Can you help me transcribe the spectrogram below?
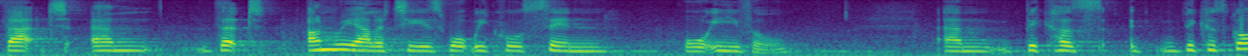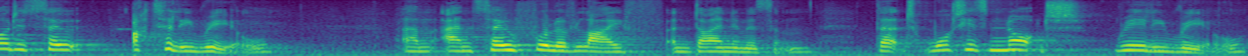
that, um, that unreality is what we call sin or evil. Um, because, because God is so utterly real um, and so full of life and dynamism that what is not really real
